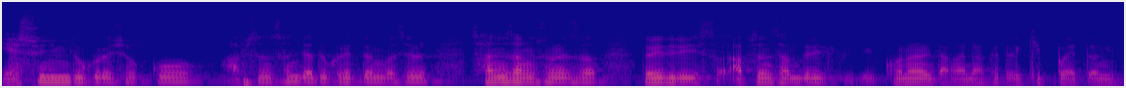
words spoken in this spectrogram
예수님도 그러셨고 앞선 선자도 그랬던 것을 산상순에서 너희들이 앞선 사람들이 고난을 당하나 그들이 기뻐했던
